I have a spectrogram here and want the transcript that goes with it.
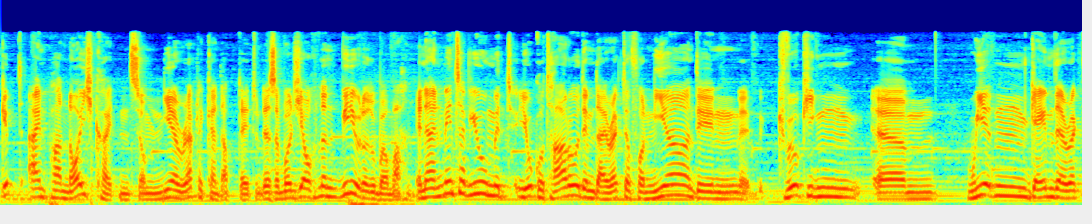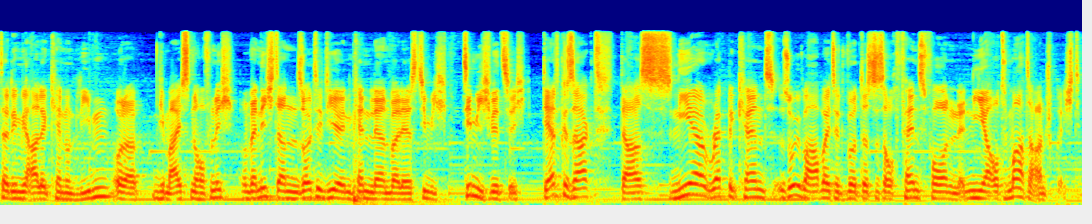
gibt ein paar Neuigkeiten zum Nier Replicant Update und deshalb wollte ich auch ein Video darüber machen. In einem Interview mit Yoko Taro, dem Director von Nier, den quirkigen, ähm, weirden Game Director, den wir alle kennen und lieben. Oder die meisten hoffentlich. Und wenn nicht, dann solltet ihr ihn kennenlernen, weil er ist ziemlich, ziemlich witzig. Der hat gesagt, dass Nier Replicant so überarbeitet wird, dass es auch Fans von Nier Automata anspricht.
